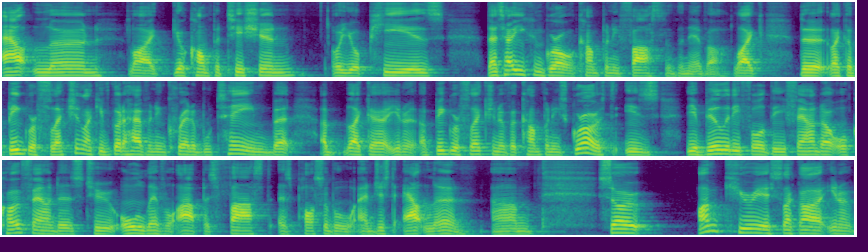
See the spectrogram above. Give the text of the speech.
outlearn like your competition or your peers, that's how you can grow a company faster than ever. Like the like a big reflection, like you've got to have an incredible team, but a, like a you know a big reflection of a company's growth is the ability for the founder or co-founders to all level up as fast as possible and just outlearn. Um, so I'm curious, like I you know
